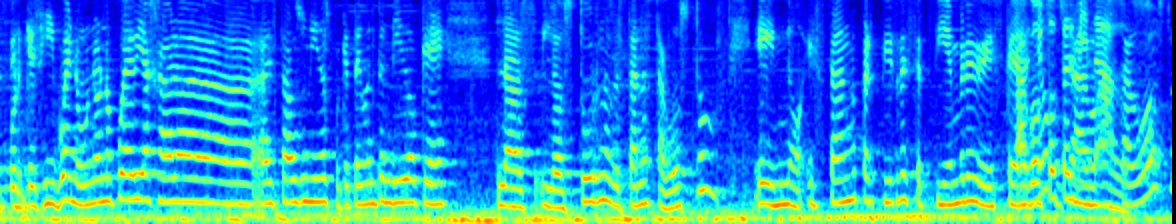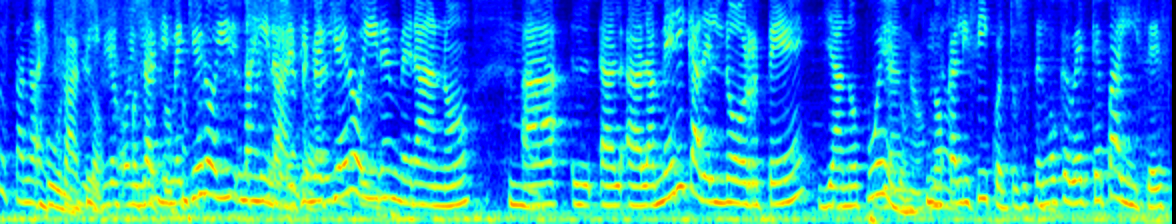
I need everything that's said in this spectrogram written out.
Sí. porque si, bueno, uno no puede viajar a, a Estados Unidos porque tengo entendido que las, los turnos están hasta agosto. Eh, no, están a partir de septiembre de este Agosto año. O sea, terminados. hasta agosto están a full. Exacto. Sí. O sea, si me quiero ir, imagínate, Exacto. si me quiero ir en verano a, a- a la América del Norte, ya no puedo, Ya no. no. No. califico. Entonces tengo que ver qué países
